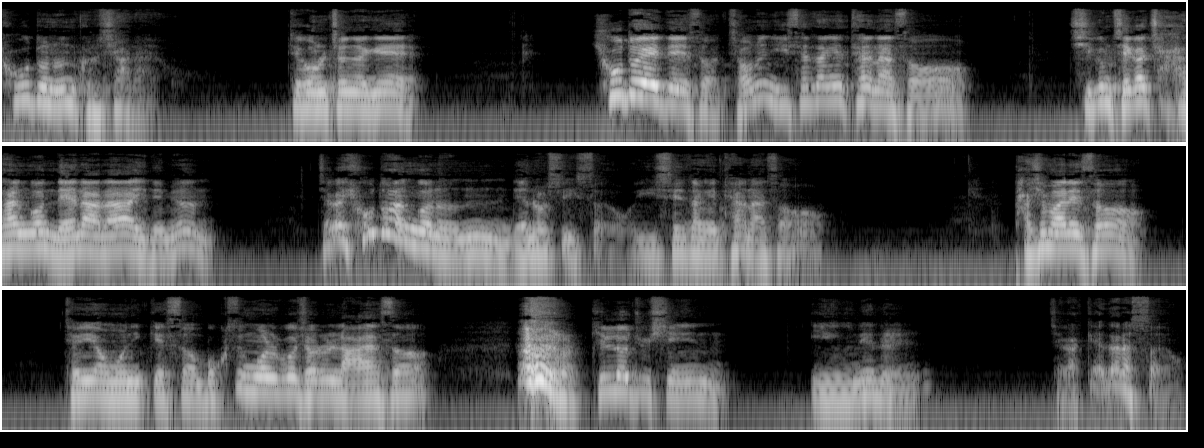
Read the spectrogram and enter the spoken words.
효도는 그렇지 않아요. 제가 오늘 저녁에 효도에 대해서 저는 이 세상에 태어나서 지금 제가 잘한 건 내놔라 이러면 제가 효도한 거는 내놓을 수 있어요. 이 세상에 태어나서 다시 말해서 저희 어머니께서 목숨 걸고 저를 낳아서 길러주신 이 은혜를 제가 깨달았어요.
